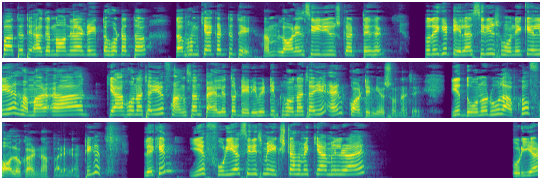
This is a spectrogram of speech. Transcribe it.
पाते थे। अगर नॉन एनालिटिक तो होता था। तब हम क्या करते थे? हम लॉरेंस सीरीज़ यूज़ करते थे। तो देखिए टेलर सीरीज़ होने के लिए हमारा क्या होना चाहिए? फ़ंक्शन पहले तो डेरिवेटिव होना चाहिए एंड कॉन्टिन्यूस होना चाहिए। ये दोनों रूल आपको फॉलो करना पड़ेगा। ठीक है? लेकिन ये फूरिया सीरीज़ में एक्स्ट्रा हमें क्या मिल रहा है? फूरियर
